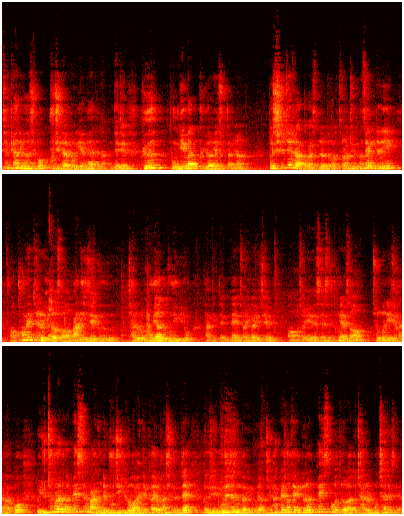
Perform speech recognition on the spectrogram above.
창피하기도 하시고 굳이 내가 꼭 이해를 해야 되나. 근데 이제 그 동기만 부여해 준다면 또 실제로 아까 말씀드렸던 것처럼 지금 선생님들이 어, 커뮤니티를 이뤄서 많이 이제 그 자료를 공유하는 분위기로 갔기 때문에 저희가 이제 어, 저희 SNS를 통해서 충분히 이제 가능하고 그 유튜브라든가 페이스북 많은데 굳이 일로 와야 될까요 하시는데 그건 이제 우리들 생각이고요. 저희 학교 선생님들은 페이스북에 들어가도 자료를 못 찾으세요.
